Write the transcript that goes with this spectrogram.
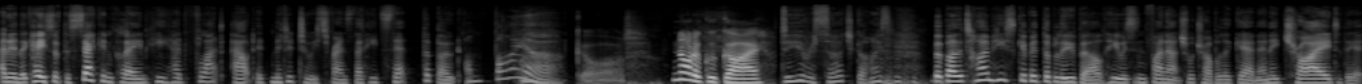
And in the case of the second claim, he had flat out admitted to his friends that he'd set the boat on fire. Oh, God. Not a good guy. Do your research, guys. but by the time he skippered the Bluebell, he was in financial trouble again, and he tried the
